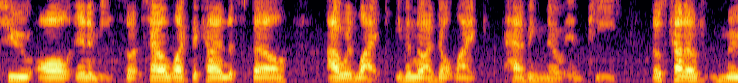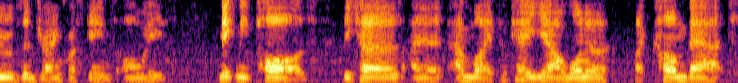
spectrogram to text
to all enemies. So it sounds like the kind of spell I would like, even though I don't like having no MP. Those kind of moves in Dragon Quest games always make me pause because I, I'm like, okay, yeah, I want to like combat.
